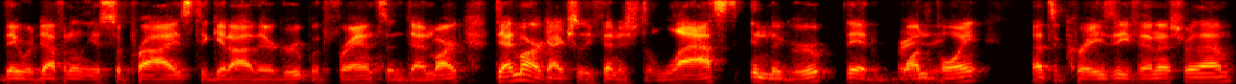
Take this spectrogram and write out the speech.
they were definitely a surprise to get out of their group with France and Denmark. Denmark actually finished last in the group. They had one point. That's a crazy finish for them.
